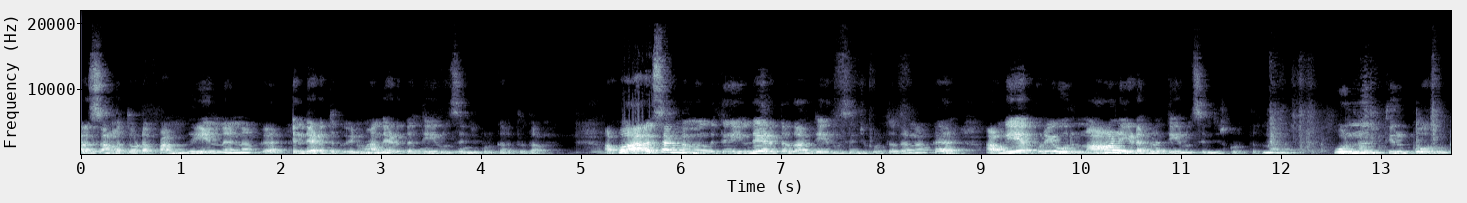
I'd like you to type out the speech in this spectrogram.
அரசாங்கத்தோட பங்கு என்னன்னாக்க எந்த இடத்துக்கு வேணுமோ அந்த இடத்த தேர்வு செஞ்சு கொடுக்கறது தான். அப்போ அரசாங்கம் வந்துட்டு இந்த இடத்த தான் தேர்வு செஞ்சு கொடுத்ததுனாக்க அவங்க ஏற்குறைய ஒரு நாலு இடங்களை தேர்வு செஞ்சு கொடுத்துருந்தாங்க. ஒன்று திருப்போரூர்.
